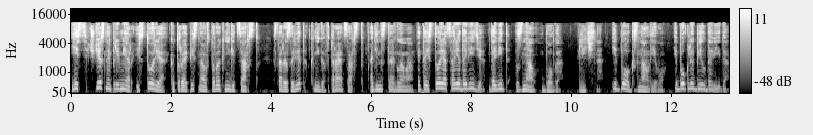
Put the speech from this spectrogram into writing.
Есть чудесный пример, история, которая описана во второй книге царств. Старый Завет, книга «Вторая царств», 11 глава. Это история о царе Давиде. Давид знал Бога лично. И Бог знал его. И Бог любил Давида.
